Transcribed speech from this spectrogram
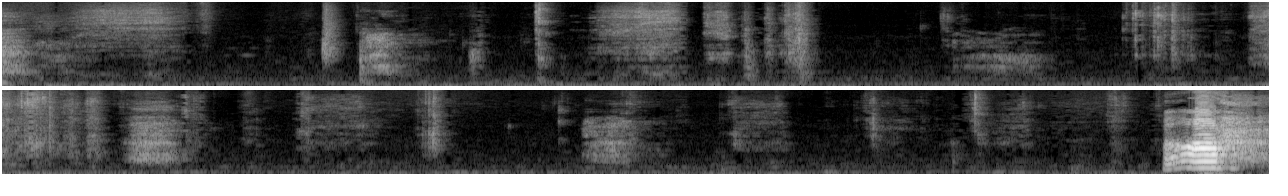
아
